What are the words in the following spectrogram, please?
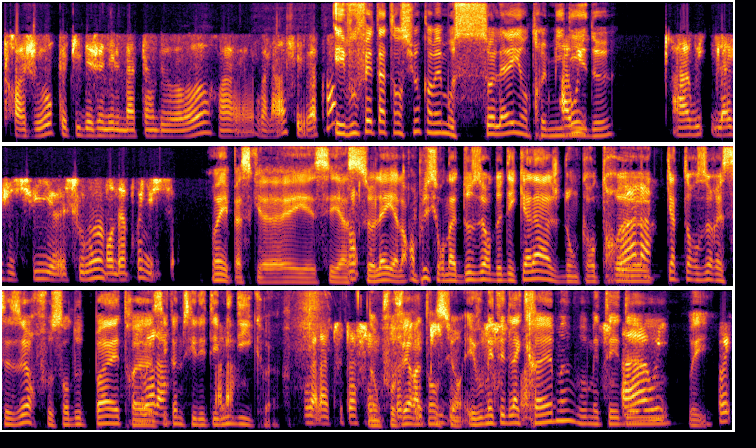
trois jours, petit déjeuner le matin dehors. euh, voilà, c'est les vacances. Et vous faites attention quand même au soleil entre midi Ah oui. et deux? Ah oui, là, je suis euh, sous l'ombre d'un prunus. Oui, parce que euh, c'est un soleil. Alors en plus, on a deux heures de décalage, donc entre Voilà. 14h et 16h, faut sans doute pas être. Voilà. C'est comme s'il était Voilà. midi, quoi. Voilà, tout à fait. Donc faut Tout à faire attention. Et vous mettez de la crème? Vous mettez de Ah oui. Oui. Oui.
